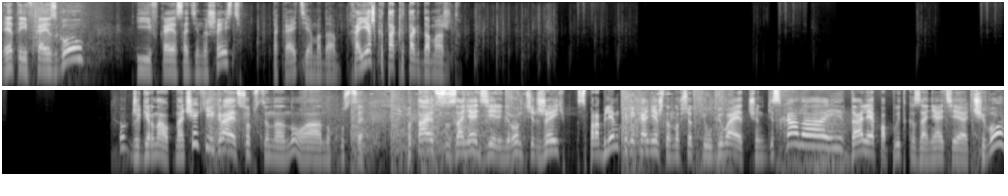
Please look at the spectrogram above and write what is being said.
Это и в CSGO, и в CS 1.6. Такая тема, да. Хаешка так и так дамажит. Ну, Джиггернаут на чеке играет, собственно. Ну, а ну кусцы пытаются занять зелень. Рон Ти с проблемками, конечно, но все-таки убивает Чингисхана. И далее попытка занятия чего?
